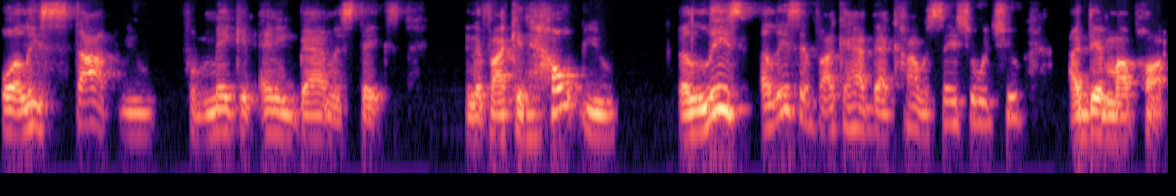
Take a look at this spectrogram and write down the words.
or at least stop you from making any bad mistakes. And if I can help you, at least at least if I can have that conversation with you, I did my part.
